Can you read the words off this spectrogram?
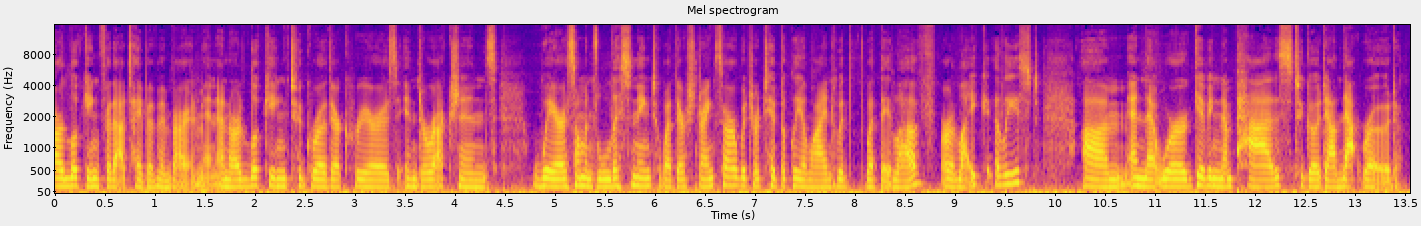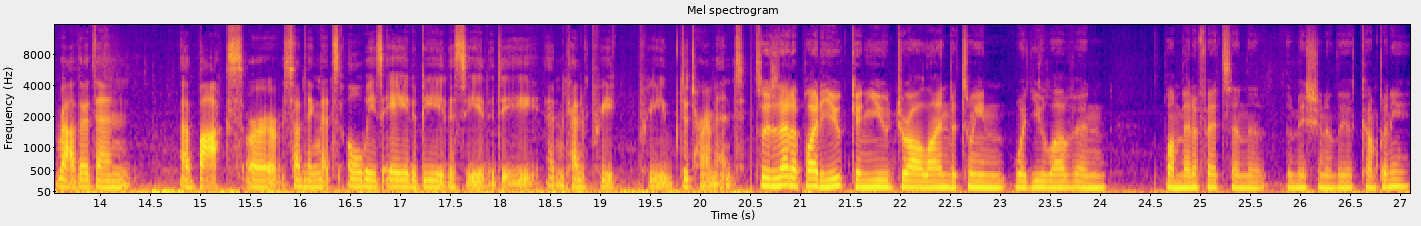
are looking for that type of environment and are looking to grow their careers in directions where someone's listening to what their strengths are, which are typically aligned with what they love or like at least, um, and that we're giving them paths to go down that road rather than a box or something that's always A to B to C to D and kind of pre predetermined. So does that apply to you? Can you draw a line between what you love and Plum Benefits and the, the mission of the company?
